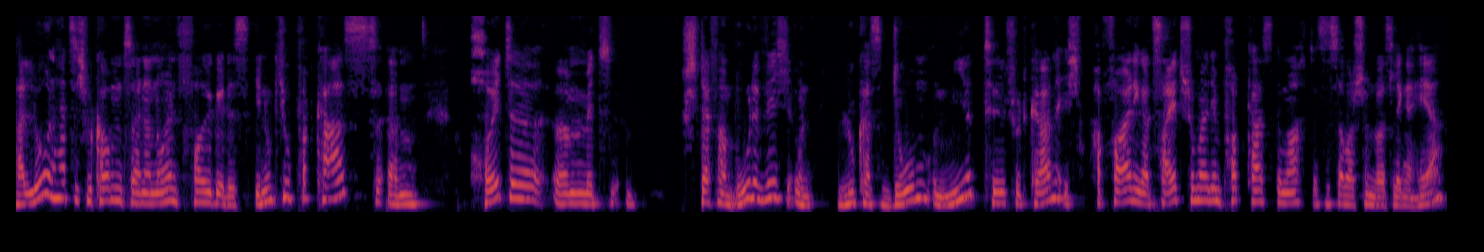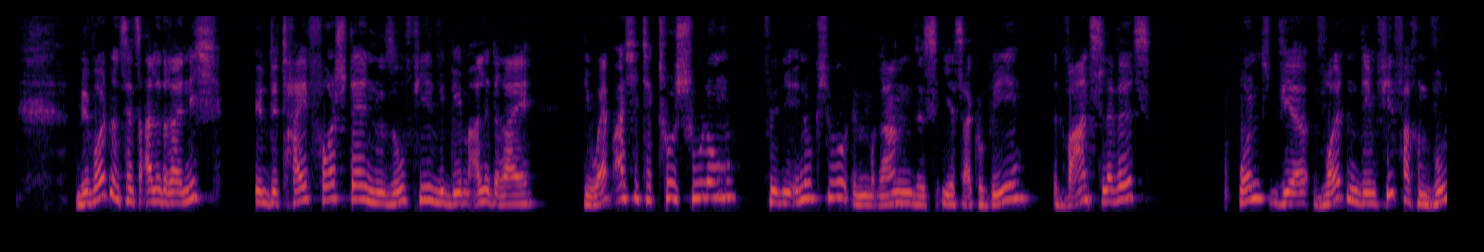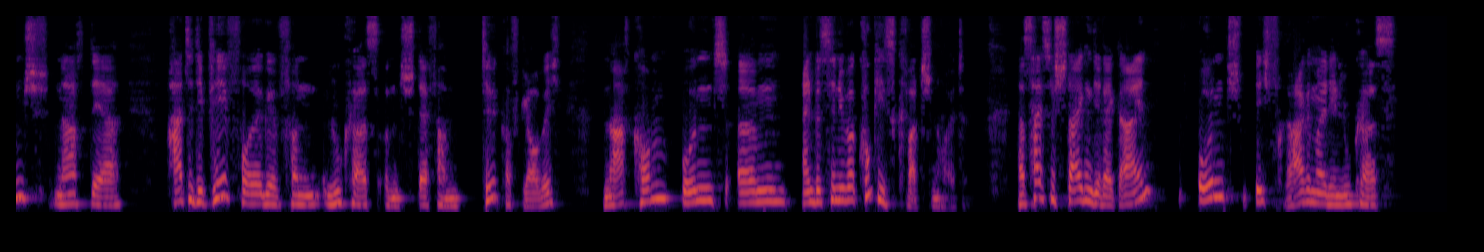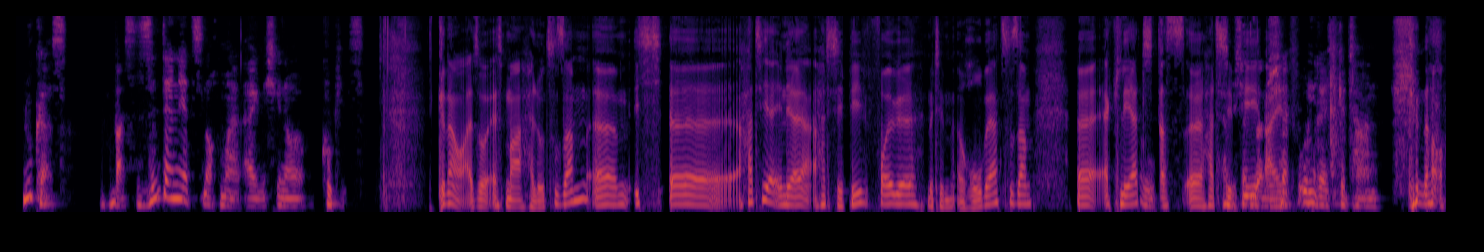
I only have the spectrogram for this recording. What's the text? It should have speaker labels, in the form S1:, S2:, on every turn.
S1: Hallo und herzlich willkommen zu einer neuen Folge des InnoQ Podcasts. Ähm, heute ähm, mit Stefan Bodewig und Lukas Dom und mir, Till Schutt-Körne. Ich habe vor einiger Zeit schon mal den Podcast gemacht, das ist aber schon was länger her. Wir wollten uns jetzt alle drei nicht im Detail vorstellen, nur so viel. Wir geben alle drei die Web-Architektur-Schulung für die InnoQ im Rahmen des ISAQB Advanced Levels. Und wir wollten dem vielfachen Wunsch nach der HTTP-Folge von Lukas und Stefan Tilkoff, glaube ich, nachkommen und ähm, ein bisschen über Cookies quatschen heute. Das heißt, wir steigen direkt ein und ich frage mal den Lukas. Lukas, was sind denn jetzt nochmal eigentlich genau Cookies?
S2: Genau, also erstmal Hallo zusammen. Ähm, ich äh, hatte ja in der HTTP-Folge mit dem Robert zusammen äh, erklärt, oh, dass äh, HTTP
S1: ein Chef Unrecht getan.
S2: Genau,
